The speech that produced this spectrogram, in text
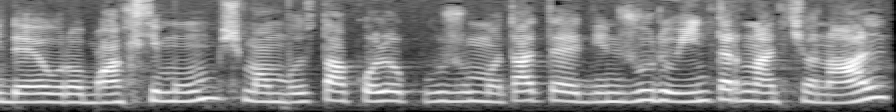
5.000 de euro maximum și m-am văzut acolo cu jumătate din juriu internațional,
